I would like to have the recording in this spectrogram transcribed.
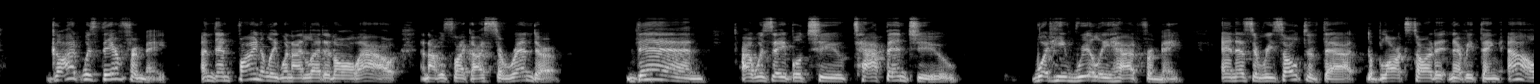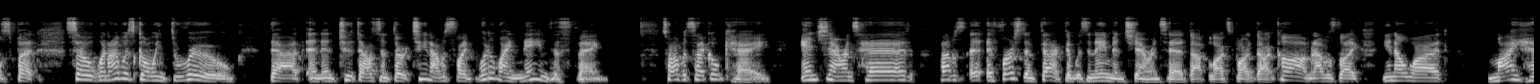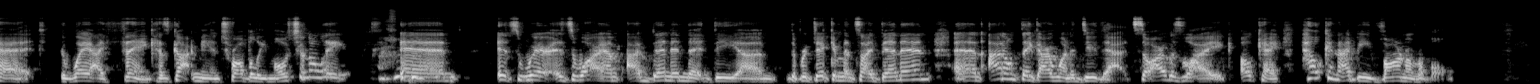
God was there for me. And then finally when I let it all out and I was like I surrender, then I was able to tap into what he really had for me. And as a result of that, the blog started and everything else. But so when I was going through that, and in 2013, I was like, what do I name this thing? So I was like, okay, in Sharon's head. I was at first, in fact, it was a name in Sharon's head.blogspot.com. And I was like, you know what? My head, the way I think, has gotten me in trouble emotionally. and it's where it's why I'm, I've been in the the, um, the predicaments I've been in, and I don't think I want to do that. So I was like, okay, how can I be vulnerable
